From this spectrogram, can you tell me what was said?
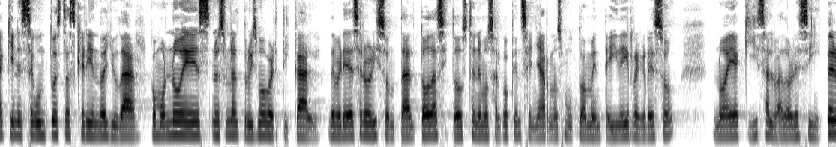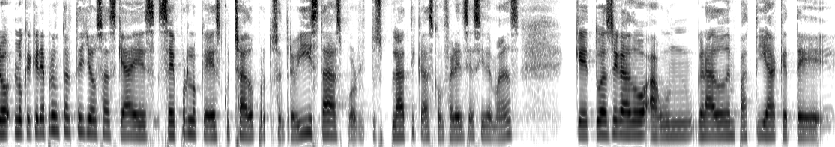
a quienes según tú estás queriendo ayudar, como no es no es un altruismo vertical, debería de ser horizontal, todas y todos tenemos algo que enseñarnos mutuamente, ida y regreso no hay aquí salvadores, sí. Pero lo que quería preguntarte yo, Saskia, es, sé por lo que he escuchado, por tus entrevistas, por tus pláticas, conferencias y demás, que tú has llegado a un grado de empatía que te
